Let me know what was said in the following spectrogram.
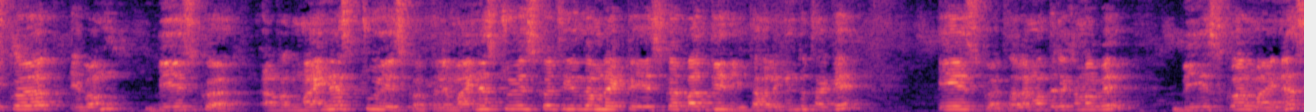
স্কোয়ার এবং বি স্কোয়ার আর মাইনাস টু এ স্কোয়ার তাহলে মাইনাস টু এ স্কোয়ার থেকে যদি আমরা একটা এ স্কোয়ার বাদ দিয়ে দিই, তাহলে কিন্তু থাকে এ স্কোয়ার তাহলে আমাদের এখানে হবে B square minus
